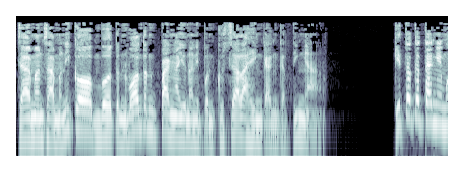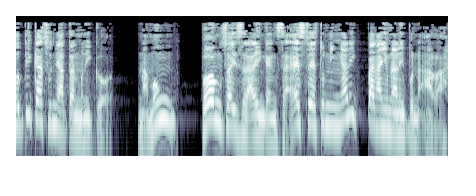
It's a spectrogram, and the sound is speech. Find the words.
Jaman samenika mboten wonten pangayunanipun Gusti Allah ingkang ketingal. Kita ketangi muti kasunyatan menika. Namung bangsa Israel ingkang saestu-estu ningali pangayunanipun Allah,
